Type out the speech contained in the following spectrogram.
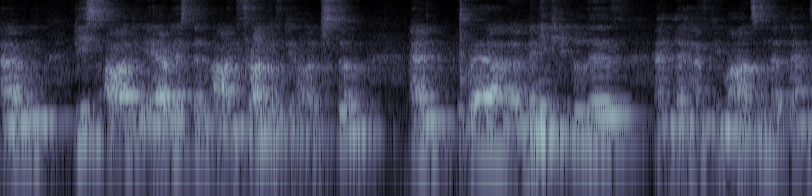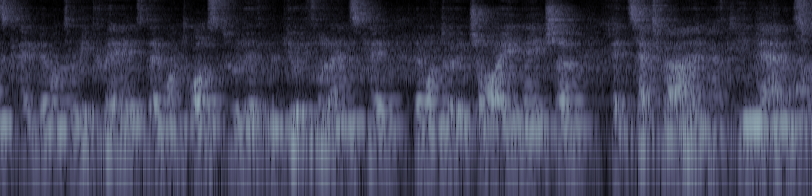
Um, these are the areas that are in front of the Alps still, and where uh, many people live, and they have demands on that landscape. They want to recreate, they want also to live in a beautiful landscape, they want to enjoy nature, etc., and have clean air and so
